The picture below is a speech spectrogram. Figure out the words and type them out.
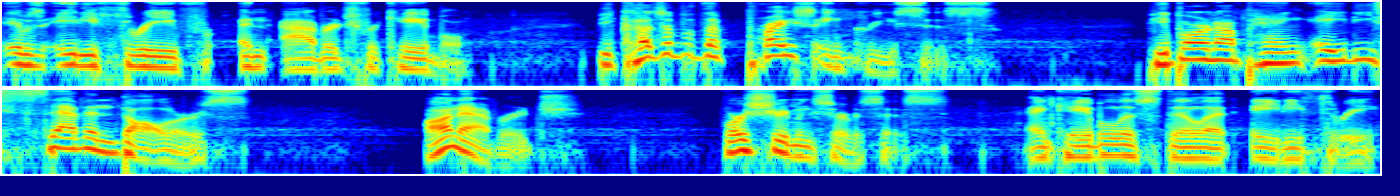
it was 83 for an average for cable. Because of the price increases, people are now paying $87 on average for streaming services, and cable is still at 83.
